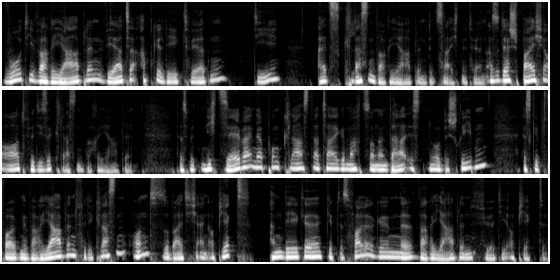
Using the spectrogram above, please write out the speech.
wo die Variablen Werte abgelegt werden, die als Klassenvariablen bezeichnet werden. Also der Speicherort für diese Klassenvariablen. Das wird nicht selber in der .class-Datei gemacht, sondern da ist nur beschrieben, es gibt folgende Variablen für die Klassen und sobald ich ein Objekt anlege, gibt es folgende Variablen für die Objekte.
